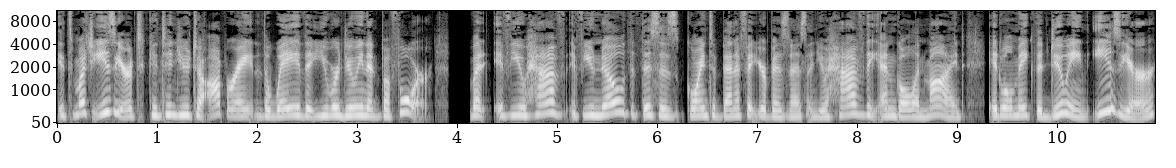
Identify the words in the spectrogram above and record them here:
it's much easier to continue to operate the way that you were doing it before. But if you have, if you know that this is going to benefit your business and you have the end goal in mind, it will make the doing easier,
